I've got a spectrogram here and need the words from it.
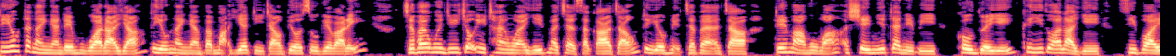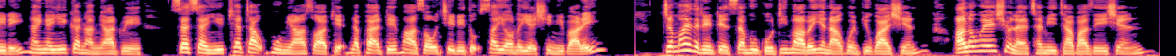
တရုတ်တနိုင်ငံတည်းမူဝါဒအရတရုတ်နိုင်ငံဘက်မှရက်တီကြောင်းပြောဆိုခဲ့ပါတယ်။ ဂျပန်ဝန်ကြီးချုပ်၏ထိုင်ဝမ်အရေးမှတ်ချက်စကားကြောင့်တရုတ်နှင့်ဂျပန်အကြားတင်းမာမှုမှာအရှိန်မြင့်တက်နေပြီးခုံသွဲရေးခရီးသွားလာရေးစီးပွားရေးနဲ့နိုင်ငံရေးကဏ္ဍများတွင်ဆက်ဆက်ရေးဖြတ်တောက်မှုများစွာဖြင့်နှစ်ဖက်အတင်းမှဆုံးအခြေအနေသို့ဆက်ရောက်လျက်ရှိနေပါတယ်။ကျမရဲ့သတင်းတင်ဆက်မှုကိုဒီမှာပဲရနာခွင့်ပြုပါရှင်။အားလုံးပဲရှင်လန်းချမ်းမြေ့ကြပါစေရှင်။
